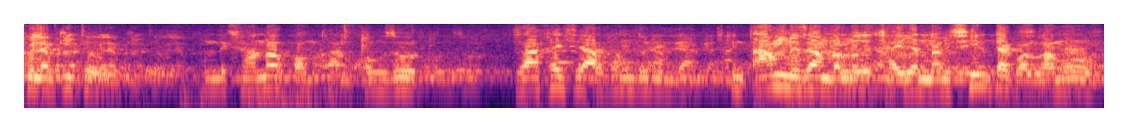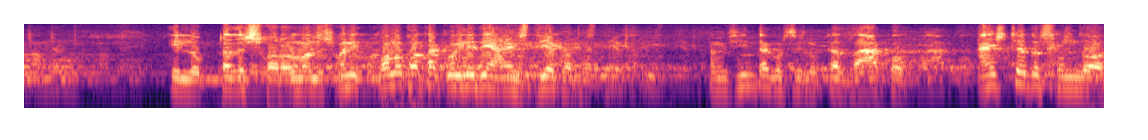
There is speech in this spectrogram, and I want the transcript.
কইলাম, কি তো? খানো, কম খান তো হুজুর, যা খাইছি, আলহামদুলিল্লাহ। কিন্তু আমনে যে আমরা লোকে খাইলেন না, আমি চিন্তা করলাম, ও, এই লোকটা যে সরল মানুষ। মানে কোনো কথা কইলে দিয়ে আইস দিয়ে কথা। আমি চিন্তা করছি, লোকটা যা কক আইসটা তো সুন্দর।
